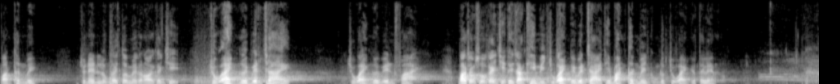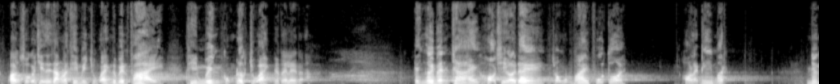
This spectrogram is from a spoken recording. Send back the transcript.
bản thân mình. Cho nên lúc nãy tôi mới có nói các anh chị, chụp ảnh người bên trái, chụp ảnh người bên phải. Bao trong số các anh chị thấy rằng khi mình chụp ảnh người bên trái thì bản thân mình cũng được chụp ảnh được tay lên. Bao trong số các anh chị thấy rằng là khi mình chụp ảnh người bên phải thì mình cũng được chụp ảnh giơ tay lên ạ. Cái người bên trái họ chỉ ở đây trong một vài phút thôi họ lại đi mất. Nhưng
